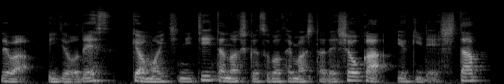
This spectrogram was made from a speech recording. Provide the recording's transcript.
う。では以上です。今日も一日楽しく過ごせましたでしょうか？ゆきでした。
